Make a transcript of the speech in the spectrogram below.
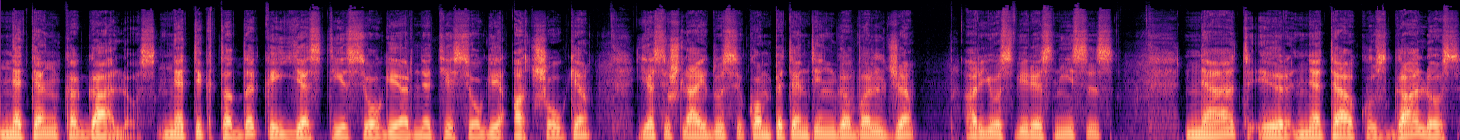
netenka galios ne tik tada, kai jas tiesiogiai ar netiesiogiai atšaukia, jas išleidusi kompetentinga valdžia ar jos vyresnysis, net ir netekus galios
